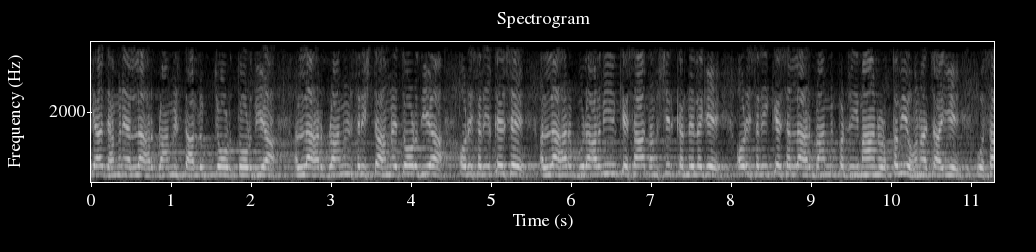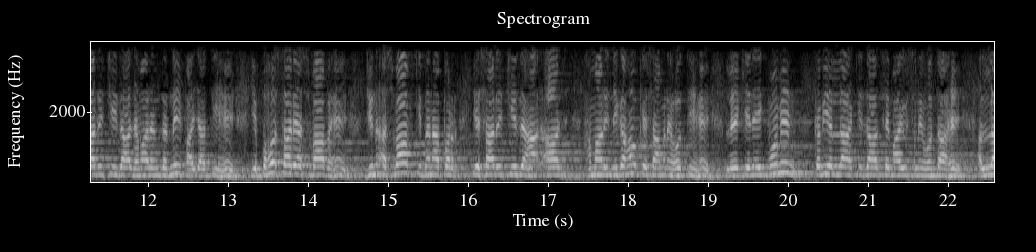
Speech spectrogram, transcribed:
کہ آج ہم نے اللہ ہر براہین تعلق توڑ توڑ دیا۔ اللہ ہر براہین سے رشتہ ہم نے توڑ دیا اور اس طریقے سے اللہ رب العالمین کے ساتھ ہم شرک کرنے لگے اور اس طریقے سے اللہ ہر براہین پر جو ایمان اور قوی ہونا چاہیے، وہ ساری چیز آج ہمارے اندر نہیں پائی جاتی ہیں۔ یہ بہت سارے اسباب ہیں۔ جن اسباب کی بنا پر یہ ساری چیزیں ہاں آج ہماری نگاہوں کے سامنے ہوتی ہیں۔ لیکن ایک مومن کبھی اللہ کی ذات سے مایوس نہیں ہوتا ہے۔ اللہ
